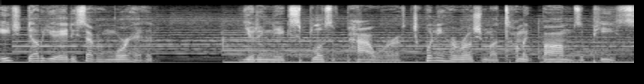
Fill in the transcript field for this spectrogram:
each W 87 warhead, yielding the explosive power of 20 Hiroshima atomic bombs apiece,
